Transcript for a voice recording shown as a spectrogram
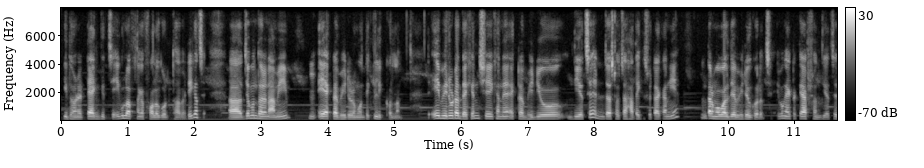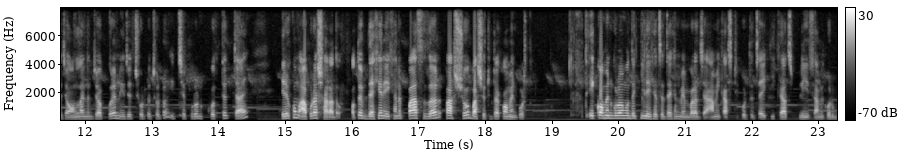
কি ধরনের ট্যাগ দিচ্ছে? এগুলো আপনাকে ফলো করতে হবে, ঠিক আছে? যেমন ধরেন আমি এই একটা ভিডিওর মধ্যে ক্লিক করলাম। এই ভিডিওটা দেখেন, সে এখানে একটা ভিডিও দিয়েছে জাস্ট হচ্ছে হাতে কিছু টাকা নিয়ে, তার মোবাইল দিয়ে ভিডিও করেছে এবং একটা ক্যাপশন দিয়েছে যে অনলাইনে জব করে নিজের ছোট ছোট ইচ্ছে পূরণ করতে চায়, এরকম আপুরা সারা দাও। অতএব দেখেন এখানে পাঁচ হাজার পাঁচশো বাষট্টিটা কমেন্ট করছে। এই কমেন্টগুলোর মধ্যে কি লিখেছে? দেখেন মেম্বাররা যে আমি কাজটি করতে চাই, কি কাজ? প্লিজ আমি করব।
